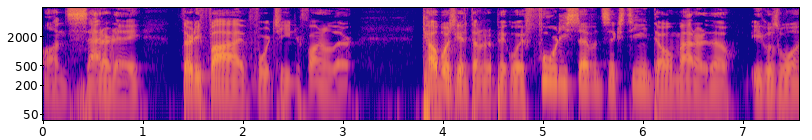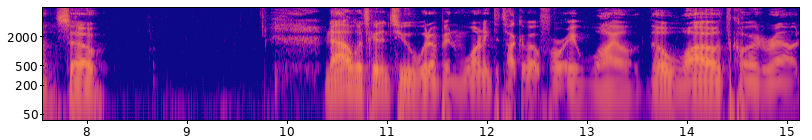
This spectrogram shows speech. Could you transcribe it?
on Saturday. 35 14, your final there. Cowboys get it done in a big way. 47 16. Don't matter, though. Eagles won. So now let's get into what I've been wanting to talk about for a while the wild card round.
